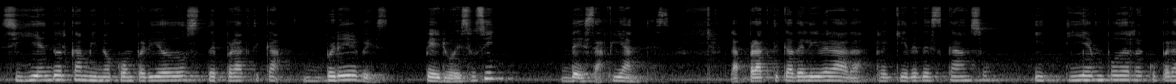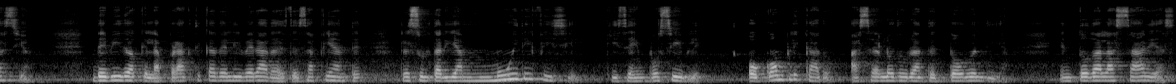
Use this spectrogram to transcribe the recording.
siguiendo el camino con periodos de práctica breves, pero eso sí, desafiantes. La práctica deliberada requiere descanso y tiempo de recuperación. Debido a que la práctica deliberada es desafiante, resultaría muy difícil, quizá imposible o complicado hacerlo durante todo el día, en todas las áreas.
